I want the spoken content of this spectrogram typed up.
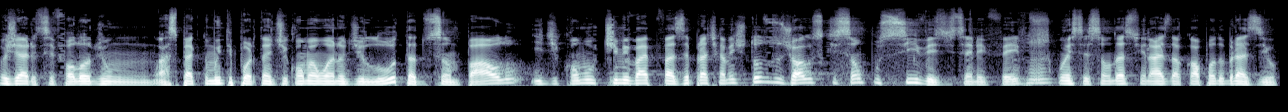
Rogério, você falou de um aspecto muito importante de como é um ano de luta do São Paulo e de como o time vai fazer praticamente todos os jogos que são possíveis de serem feitos, uhum. com exceção das finais da Copa do Brasil.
